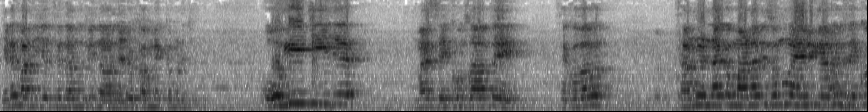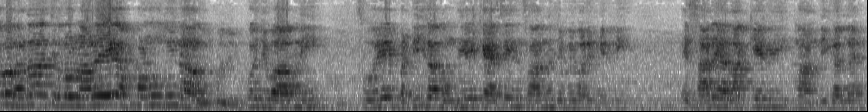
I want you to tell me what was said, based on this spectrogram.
ਜਿਹੜੇ ਮਰਜ਼ੀ ਜਥੇਦਾਰ ਨੂੰ ਤੁਸੀਂ ਨਾਲ ਲੈ ਜਾਓ ਕੰਮ ਇੱਕ ਮਿੰਟ ਚ। ਉਹੀ ਚੀਜ਼ ਮੈਂ ਸੇਖੋਂ ਸਾਹਿਬ ਤੇ ਸੇਖੋਂ ਸਾਹਿਬ ਸਾਨੂੰ ਇੰਨਾ ਕੁ ਮਾਣਾ ਵੀ ਤੁਹਾਨੂੰ ਐ ਵੀ ਕਹਿੰਦੇ ਸੇਖੋਂ ਦਾ ਸਾਡਾ ਚਲੋ ਨਾਲ ਇਹ ਆਪਾਂ ਨੂੰ ਉਹਦੇ ਨਾਲ ਕੋਈ ਜਵਾਬ ਨਹੀਂ। ਸੋ ਇਹ ਵੱਡੀ ਗੱਲ ਹੁੰਦੀ ਹੈ ਕਿ ਐਸੇ ਇਨਸਾਨ ਨੂੰ ਜ਼ਿੰਮੇਵਾਰੀ ਮਿਲਣੀ। ਇਹ ਸਾਰੇ ਇਲਾਕੇ ਦੀ ਮਾਣ ਦੀ ਗੱਲ ਹੈ।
